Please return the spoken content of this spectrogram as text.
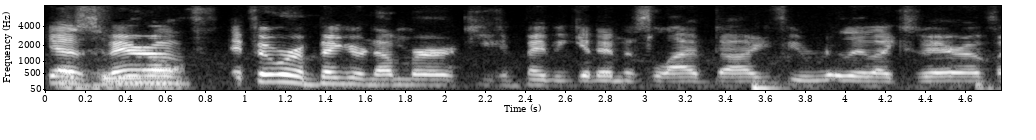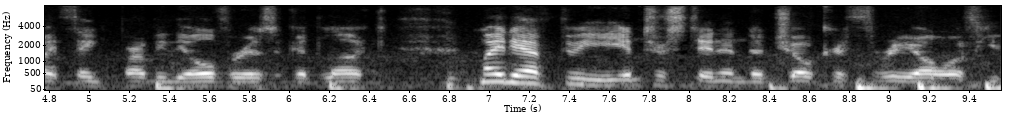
yeah, Zverev, if it were a bigger number, you could maybe get in as live dog. If you really like Zverev, I think probably the over is a good look. Might have to be interested in the Joker 3 0 if you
